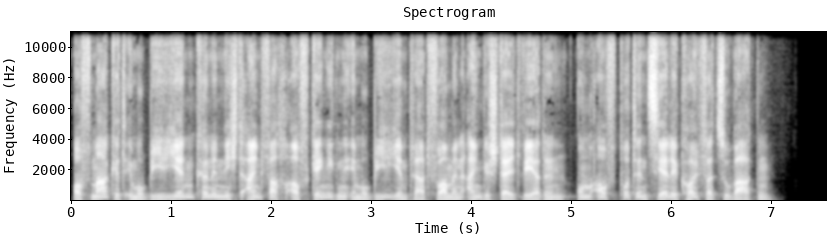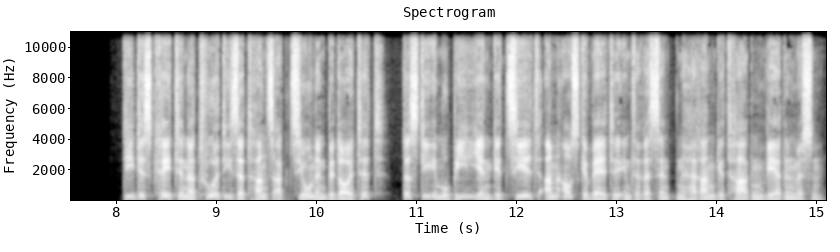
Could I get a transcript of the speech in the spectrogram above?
Off-Market-Immobilien können nicht einfach auf gängigen Immobilienplattformen eingestellt werden, um auf potenzielle Käufer zu warten. Die diskrete Natur dieser Transaktionen bedeutet, dass die Immobilien gezielt an ausgewählte Interessenten herangetragen werden müssen.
